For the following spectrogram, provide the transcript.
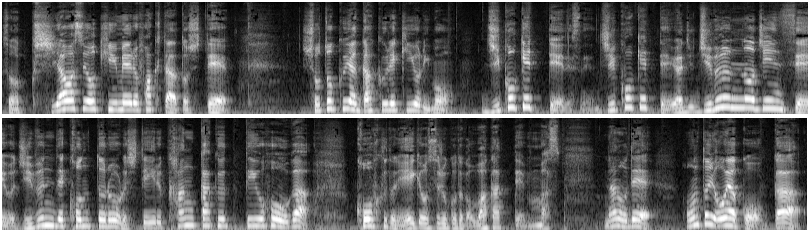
その幸せを決めるファクターとして所得や学歴よりも自己決定ですね自己決定いや自分の人生を自分でコントロールしている感覚っていう方が幸福度に影響することが分かってますなので本当に親子が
